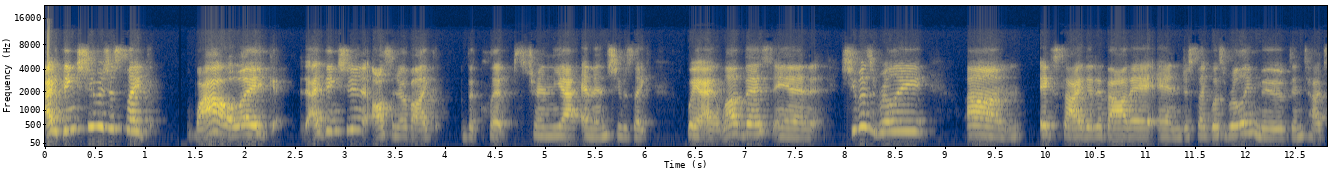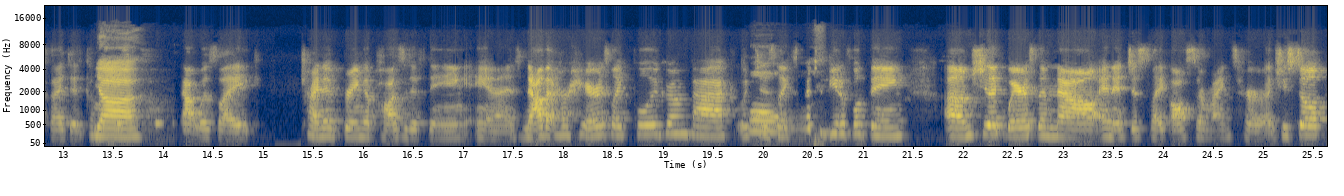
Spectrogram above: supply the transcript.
I think she was just like, wow, like I think she didn't also know about like the clips trend yet. And then she was like, wait, I love this. And she was really um excited about it and just like was really moved and touched that I did come yeah. up with that was like trying to bring a positive thing. And now that her hair is like fully grown back, which is like such a beautiful thing, um, she like wears them now and it just like also reminds her like she's still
